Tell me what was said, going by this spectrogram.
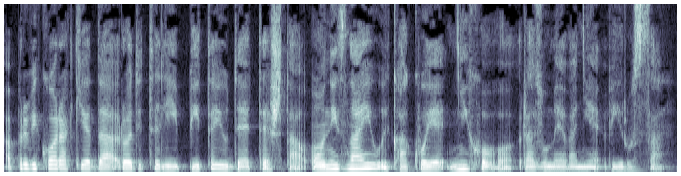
a prvi korak je da roditelji pitaju dete šta oni znaju i kako je njihovo razumevanje virusa.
